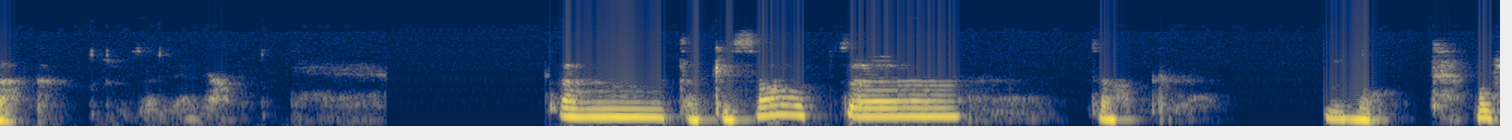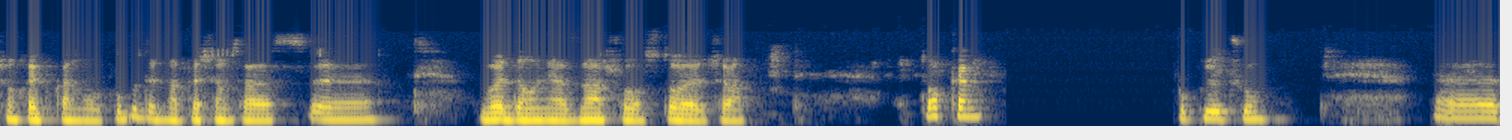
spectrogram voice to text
Так. Е, так, is out. Е, так. Ну. В общем, хай поки нулку буде. Напишемо зараз е, видалення з нашого сториджа токен по ключу. Е,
